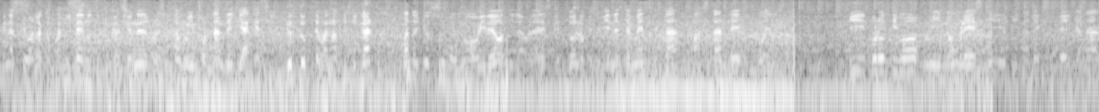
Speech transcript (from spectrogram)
También activar la campanita de notificaciones resulta muy importante ya que así YouTube te va a notificar cuando yo subo un nuevo video y la verdad es que todo lo que se viene este mes está bastante bueno. Y por último, mi nombre es Irvin Alexis del canal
